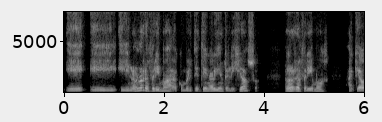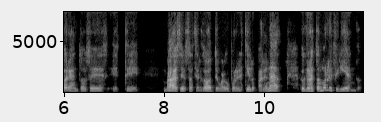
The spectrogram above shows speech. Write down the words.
Y, no nos referimos a convertirte en alguien religioso, no nos referimos a que ahora entonces este, vas a ser sacerdote o algo por el estilo, para nada. Lo que nos estamos refiriendo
